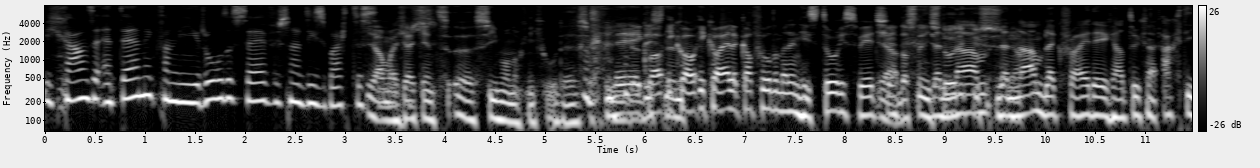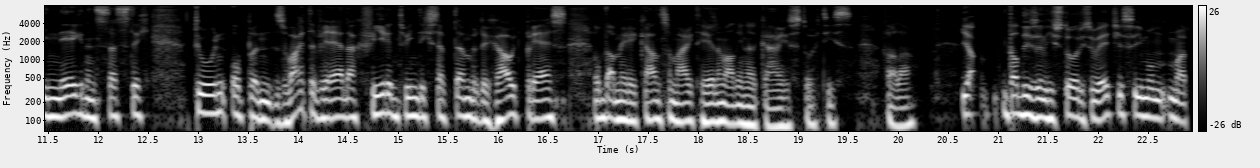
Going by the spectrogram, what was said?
gaan ze uiteindelijk van die rode cijfers naar die zwarte cijfers. Ja, maar jij kent uh, Simon nog niet goed, hè, Sophie? Nee, ik wou, een... ik, wou, ik wou eigenlijk afronden met een historisch weetje. Ja, dat is een historicus. De, naam, de ja. naam Black Friday gaat terug naar 1869, toen op een zwarte vrijdag, 24 september, de goudprijs op de Amerikaanse markt helemaal in elkaar gestort is. Voilà. Ja, dat is een historisch weetje, Simon. Maar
